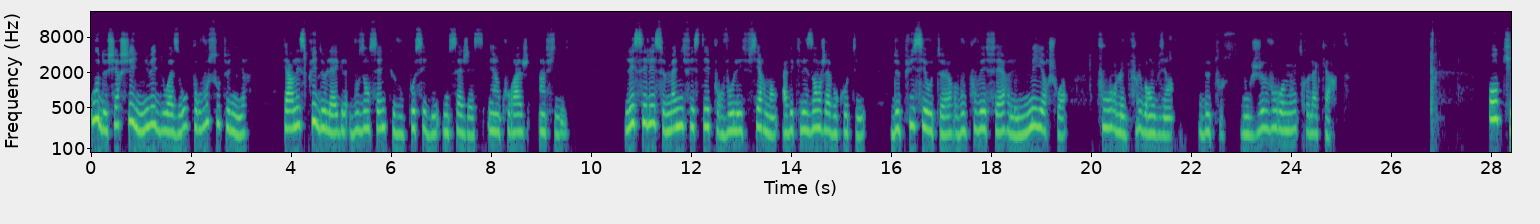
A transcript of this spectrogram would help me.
ou de chercher une nuée d'oiseaux pour vous soutenir, car l'esprit de l'aigle vous enseigne que vous possédez une sagesse et un courage infini. Laissez-les se manifester pour voler fièrement avec les anges à vos côtés. Depuis ces hauteurs, vous pouvez faire les meilleurs choix pour le plus grand bien de tous. Donc je vous remontre la carte. Ok.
